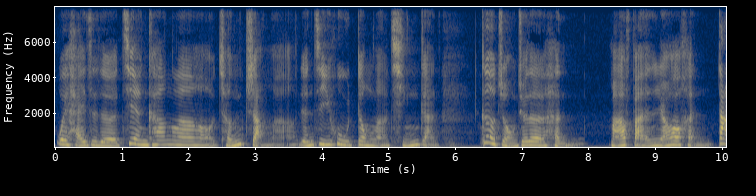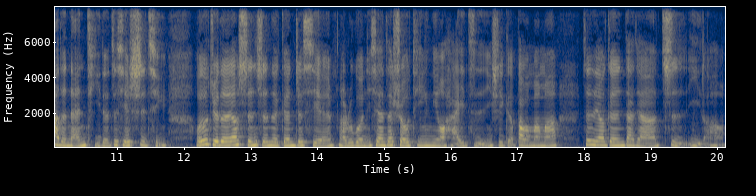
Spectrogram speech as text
为孩子的健康啦、哈成长啊、人际互动啊、情感各种觉得很。麻烦，然后很大的难题的这些事情，我都觉得要深深的跟这些啊，如果你现在在收听，你有孩子，你是一个爸爸妈妈，真的要跟大家致意了哈，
